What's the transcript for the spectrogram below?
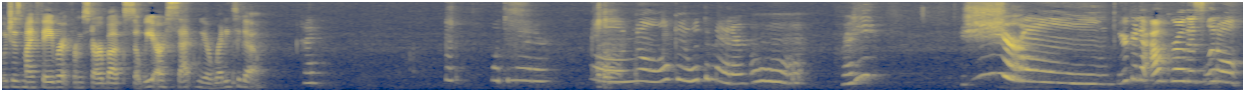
which is my favorite from Starbucks. So we are set. We are ready to go. Hi. What's the matter? Oh no. Okay, what's the matter? Ready? You're gonna outgrow this little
